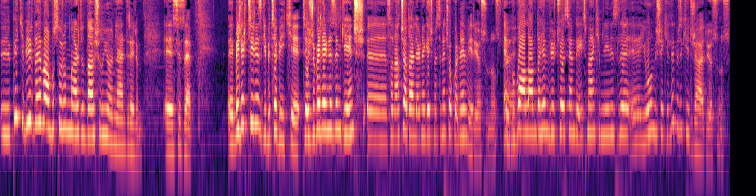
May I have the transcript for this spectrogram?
Ee, peki bir de hemen bu sorunun ardından şunu yönlendirelim e, size. E, belirttiğiniz gibi tabii ki tecrübelerinizin genç e, sanatçı adaylarına geçmesine çok önem veriyorsunuz. E, Evet. bu bağlamda hem virtüöz hem de eğitmen kimliğinizle e, yoğun bir şekilde müzik icra ediyorsunuz.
